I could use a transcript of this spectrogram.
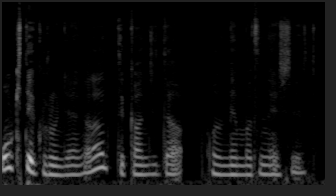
起きてくるんじゃないかなって感じた、この年末年始でした。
